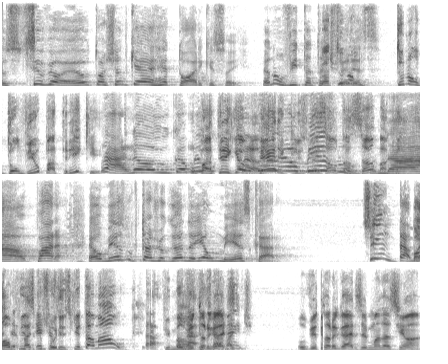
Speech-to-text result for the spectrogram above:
é, Silvio, eu tô achando que é retórica isso aí. Eu não vi tanta Mas tu não, diferença. tu não, tu não viu o Patrick? Ah, não, o, é O Patrick é o Péricles do Exalta Samba, Não, para. É o mesmo que tá jogando aí há um mês, cara. Sim, Tá, mal mas- mas por isso que tá mal. Tá, o Vitor Gades, o Vitor Gades ele manda assim, ó,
